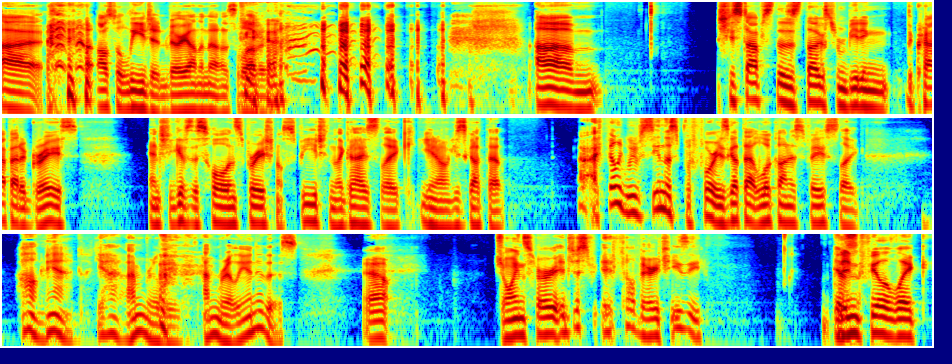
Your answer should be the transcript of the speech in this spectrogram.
Uh, also Legion, very on the nose. Love it. um, she stops those thugs from beating the crap out of Grace, and she gives this whole inspirational speech. And the guy's like, you know, he's got that. I feel like we've seen this before. He's got that look on his face, like, oh man, yeah, I'm really, I'm really into this. Yeah. Joins her. It just, it felt very cheesy. It didn't feel like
